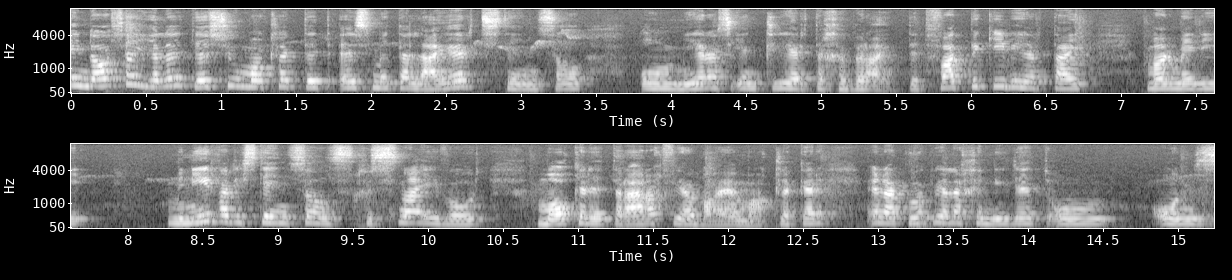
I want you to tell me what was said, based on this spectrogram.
En daar sê julle dis so maklik dit is met 'n layered stensel om meer as een kleur te gebruik. Dit vat bietjie meer tyd, maar met die manier wat die stensels gesny word, maak dit regtig vir jou baie makliker en ek hoop julle geniet dit om ons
